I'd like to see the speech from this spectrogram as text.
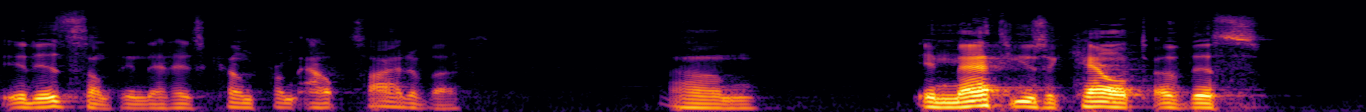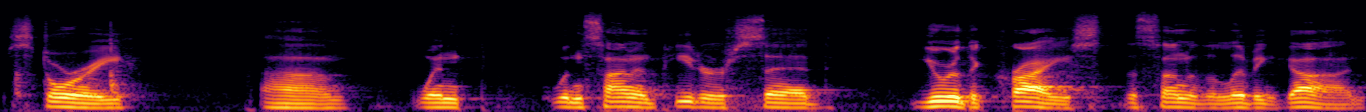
it is something that has come from outside of us. Um, in Matthew's account of this story, um, when, when Simon Peter said, You are the Christ, the Son of the living God,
